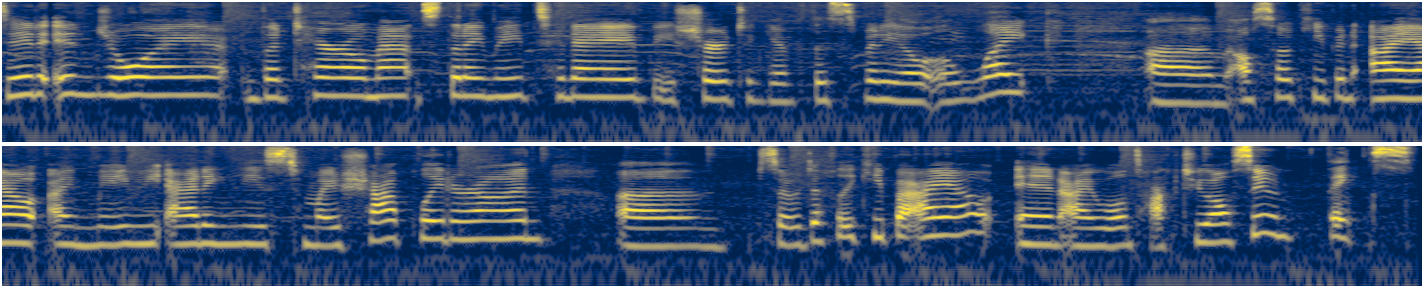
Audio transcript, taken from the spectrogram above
did enjoy the tarot mats that I made today, be sure to give this video a like. Um, also keep an eye out. I may be adding these to my shop later on. Um, so definitely keep an eye out and I will talk to you all soon. Thanks.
